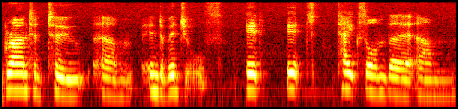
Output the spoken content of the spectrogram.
granted to um, individuals, it it takes on the um,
